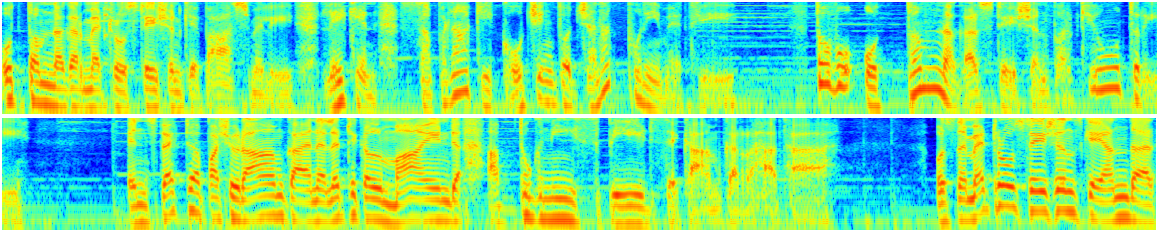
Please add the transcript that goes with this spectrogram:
उत्तम नगर मेट्रो स्टेशन के पास मिली, लेकिन सपना की कोचिंग तो जनकपुरी में थी। तो वो उत्तम नगर स्टेशन पर क्यों उतरी? इंस्पेक्टर परशुराम का एनालिटिकल माइंड अब दुगनी स्पीड से काम कर रहा था। उसने मेट्रो स्टेशन के अंदर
